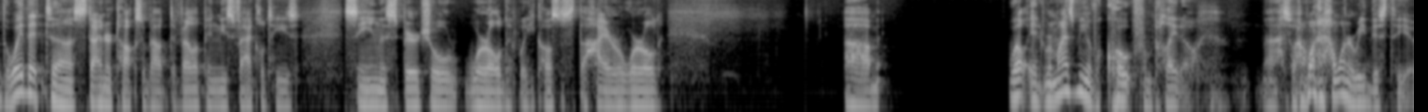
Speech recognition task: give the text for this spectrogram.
the way that uh, Steiner talks about developing these faculties, seeing the spiritual world, what he calls the higher world, um, well, it reminds me of a quote from Plato. Uh, so I want I want to read this to you.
